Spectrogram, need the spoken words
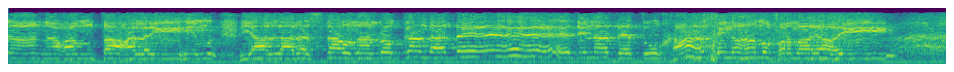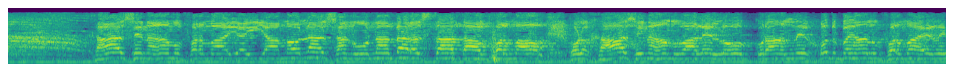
نعمت علیہم، یا اللہ رستہ انہوں لوگوں کا دے، جنہ تے تو خاص انعام فرمایا ہی خاص انعام فرمایا یا مولا سانو انہاں دا رستہ تا فرما ہوں خاص انعام والے لوگ قرآن نے خود بیان فرمائے نے،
